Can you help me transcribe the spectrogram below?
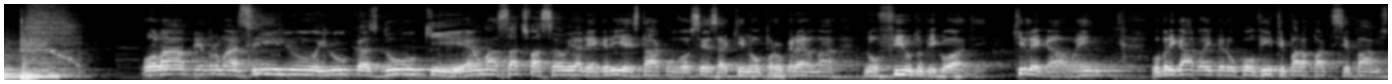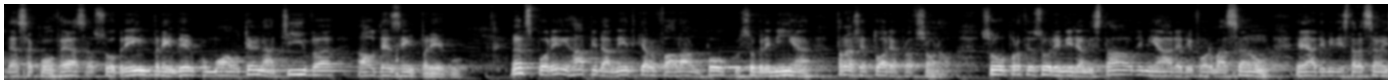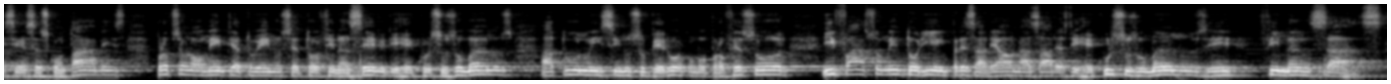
Olá, Pedro Marcílio e Lucas Duque. É uma satisfação e alegria estar com vocês aqui no programa No Fio do Bigode. Que legal, hein? Obrigado aí pelo convite para participarmos dessa conversa sobre empreender como alternativa ao desemprego. Antes, porém, rapidamente quero falar um pouco sobre minha trajetória profissional. Sou o professor Emílio Amistaldi, minha área de formação é Administração e Ciências Contábeis. Profissionalmente atuei no setor financeiro e de recursos humanos, atuo no ensino superior como professor e faço mentoria empresarial nas áreas de recursos humanos e finanças.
